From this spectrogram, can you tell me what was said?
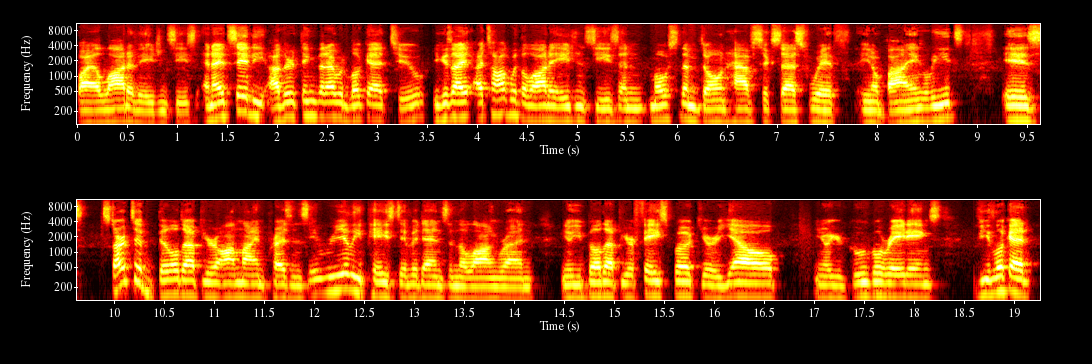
by a lot of agencies. And i'd say the other thing that i would look at too because I, I talk with a lot of agencies and most of them don't have success with you know buying leads is start to build up your online presence. It really pays dividends in the long run. You know you build up your facebook your yelp you know your google ratings. If you look at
